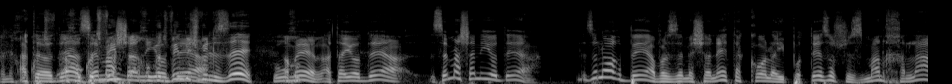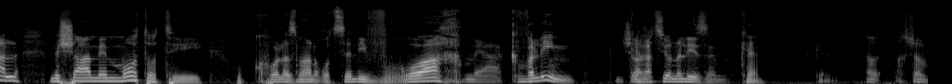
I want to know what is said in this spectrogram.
אנחנו אתה כותב- יודע, אנחנו זה מה כותבים- שאני אנחנו כותבים יודע. בשביל זה. הוא אנחנו- אומר, אתה יודע, זה מה שאני יודע. זה לא הרבה, אבל זה משנה את הכל. ההיפותזות של זמן חלל משעממות אותי. הוא כל הזמן רוצה לברוח מהכבלים של כן. הרציונליזם. כן, כן. עכשיו,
